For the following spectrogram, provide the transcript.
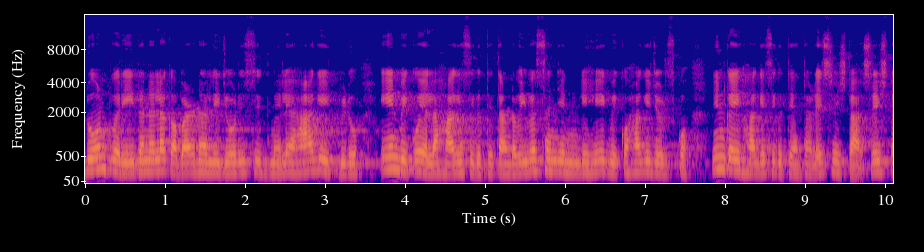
ಡೋಂಟ್ ವರಿ, ಇದನ್ನೆಲ್ಲ ಕಬಾರ್ಡಲ್ಲಿ ಜೋಡಿಸಿದ ಮೇಲೆ ಹಾಗೆ ಇಟ್ಬಿಡು. ಏನು ಬೇಕೋ ಎಲ್ಲ ಹಾಗೆ ಸಿಗುತ್ತೆ ತಾಂಡವ್. ಇವತ್ತು ಸಂಜೆ ನಿನಗೆ ಹೇಗೆ ಬೇಕೋ ಹಾಗೆ ಜೋಡಿಸ್ಕೊ. ನಿನ್ನ ಕೈಗೆ ಹಾಗೆ ಸಿಗುತ್ತೆ ಅಂತಾಳೆ ಶ್ರೇಷ್ಠ. ಶ್ರೇಷ್ಠ,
